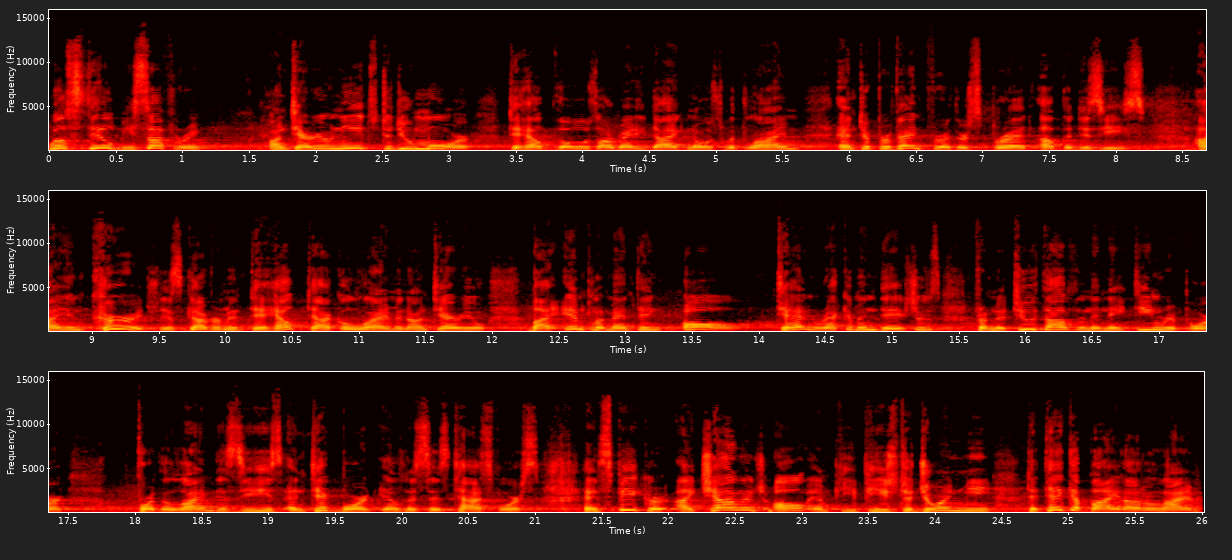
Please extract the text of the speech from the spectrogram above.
will still be suffering. Ontario needs to do more to help those already diagnosed with Lyme and to prevent further spread of the disease. I encourage this government to help tackle Lyme in Ontario by implementing all 10 recommendations from the 2018 report for the Lyme Disease and Tick-Borne Illnesses Task Force. And Speaker, I challenge all MPPs to join me to take a bite out of Lyme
